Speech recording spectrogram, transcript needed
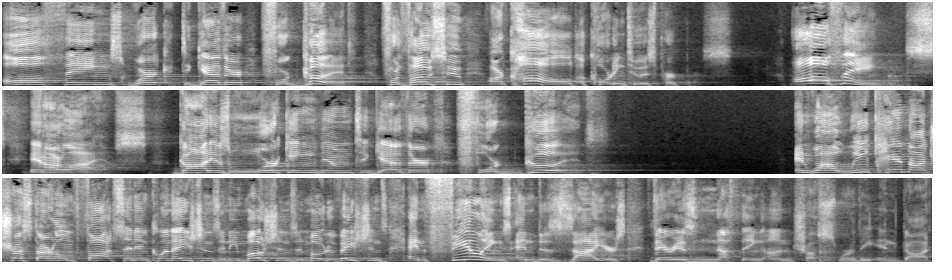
all things work together for good for those who are called according to his purpose. All things in our lives, God is working them together for good. And while we cannot trust our own thoughts and inclinations and emotions and motivations and feelings and desires, there is nothing untrustworthy in God.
